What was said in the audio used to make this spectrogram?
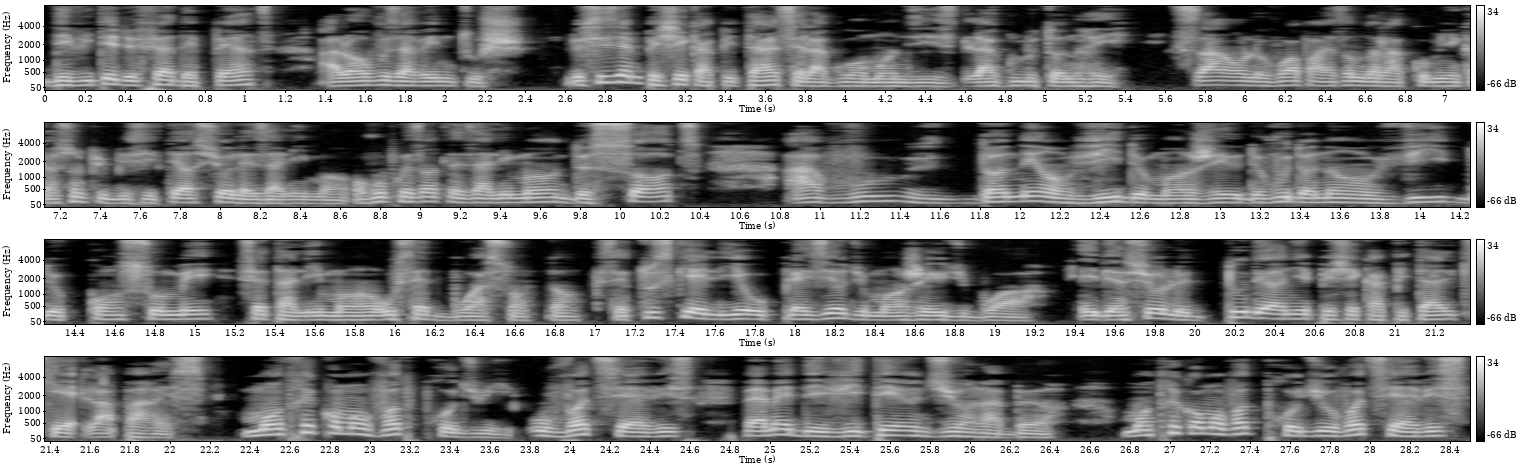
d'éviter de faire des pertes, alors vous avez une touche. Le sixième péché capital, c'est la gourmandise, la gloutonnerie. Ça, on le voit par exemple dans la communication publicitaire sur les aliments. On vous présente les aliments de sorte à vous donner envie de manger, de vous donner envie de consommer cet aliment ou cette boisson. Donc, c'est tout ce qui est lié au plaisir du manger et du boire. Et bien sûr, le tout dernier péché capital qui est la paresse. Montrez comment votre produit ou votre service permet d'éviter un dur labeur. Montrez comment votre produit ou votre service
